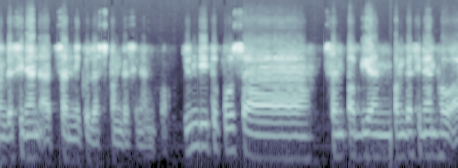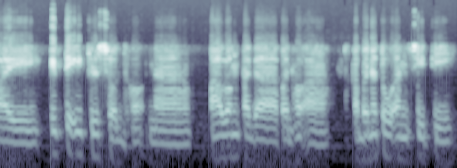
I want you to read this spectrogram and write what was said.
Pangasinan at San Nicolas, Pangasinan po. Yung dito po sa San Fabian, Pangasinan ho ay 58 years old ho na pawang taga pan ho, ah, Cabanatuan City,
